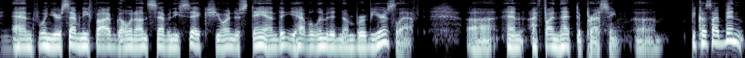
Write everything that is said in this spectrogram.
Mm-hmm. And when you're 75 going on 76, you understand that you have a limited number of years left. Uh, and I find that depressing um, because I've been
